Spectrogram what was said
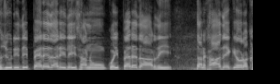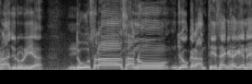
ਹਜ਼ੂਰੀ ਦੀ ਪਹਿਰੇਦਾਰੀ ਲਈ ਸਾਨੂੰ ਕੋਈ ਪਹਿਰੇਦਾਰ ਦੀ ਤਨਖਾਹ ਦੇ ਕੇ ਉਹ ਰੱਖਣਾ ਜ਼ਰੂਰੀ ਆ। ਦੂਸਰਾ ਸਾਨੂੰ ਜੋ ਗ੍ਰੰਥੀ ਸਿੰਘ ਹੈਗੇ ਨੇ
